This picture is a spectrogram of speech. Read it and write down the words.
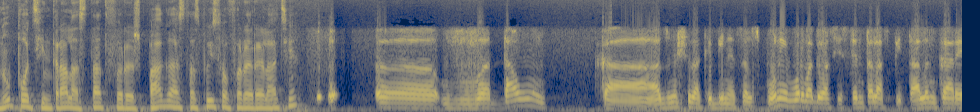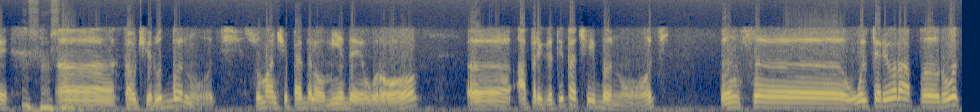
nu poți intra la stat fără șpagă? Asta spui sau fără relație? Uh, vă dau un caz, nu știu dacă e bine să-l spun, e vorba de o asistentă la spital în care așa, așa. Uh, s-au cerut bănuți, suma începea de la 1000 de euro, uh, a pregătit acei bănuți, însă ulterior a apărut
